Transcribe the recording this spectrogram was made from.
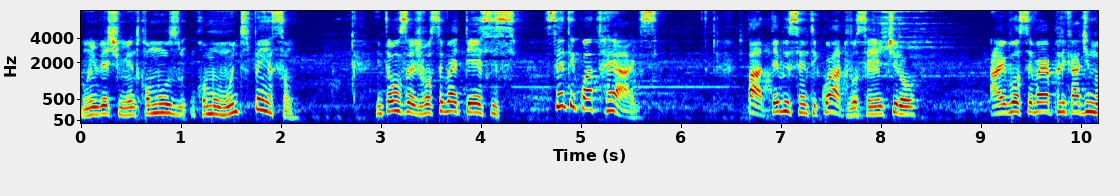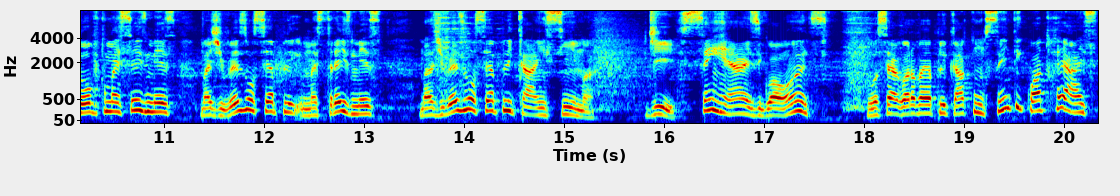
um investimento como, os, como muitos pensam. Então, ou seja, você vai ter esses 104 reais. Pá, teve 104, você retirou. Aí você vai aplicar de novo por mais seis meses. Mas de vez você aplica, mais três meses. Mas de vez você aplicar em cima de 100 reais igual antes, você agora vai aplicar com 104 reais.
